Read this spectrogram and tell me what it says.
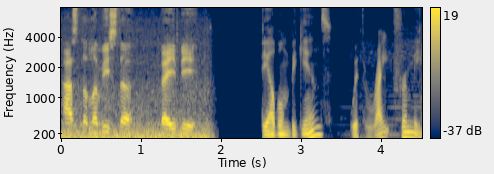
Hasta la vista, baby. The album begins with Right for Me.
